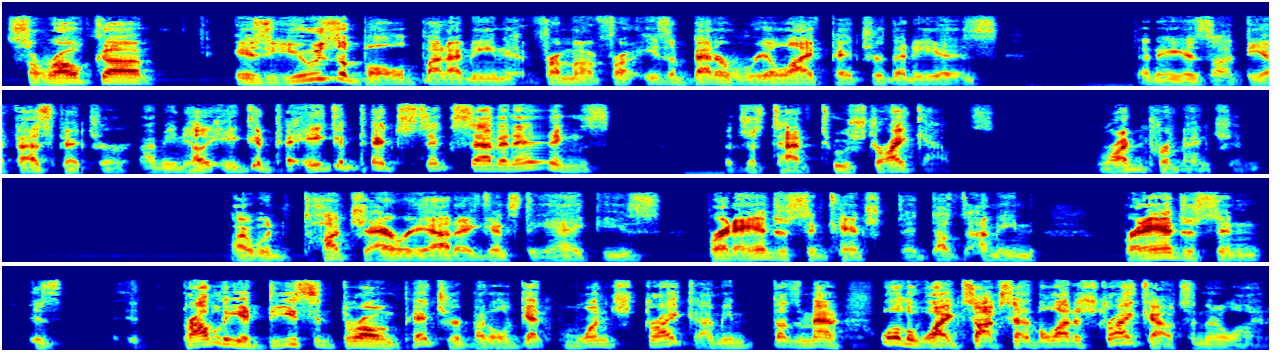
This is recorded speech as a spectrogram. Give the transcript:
Soroka is usable, but I mean, from a from he's a better real life pitcher than he is than he is a DFS pitcher. I mean, he could he could pitch six seven innings, but just have two strikeouts, run prevention. I wouldn't touch Arrieta against the Yankees. Brett Anderson can't. It does. I mean, Brett Anderson is probably a decent throwing pitcher, but he'll get one strike. I mean, it doesn't matter. Well, the White Sox have a lot of strikeouts in their lineup.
